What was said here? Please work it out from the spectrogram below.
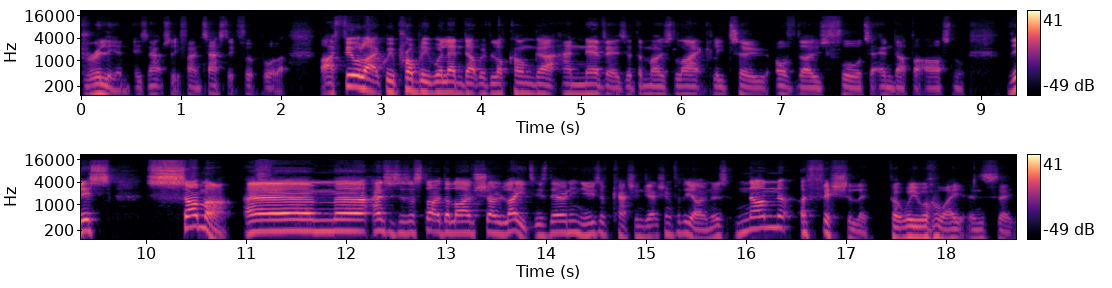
brilliant. He's an absolutely fantastic footballer. I feel like we probably will end up with Lokonga and Neves are the most likely two of those four to end up at Arsenal. This Summer. Um, uh, Answer says, I started the live show late. Is there any news of cash injection for the owners? None officially, but we will wait and see.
